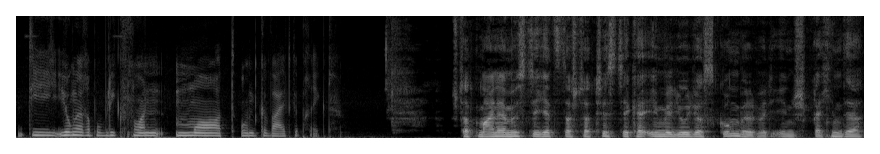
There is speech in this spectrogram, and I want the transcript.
die junge Republik von Mord und Gewalt geprägt? Statt meiner müsste jetzt der Statistiker Emil Julius Gumbel mit Ihnen sprechen, der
